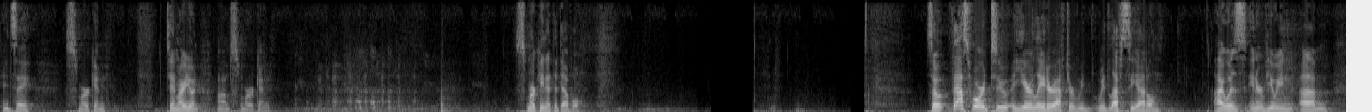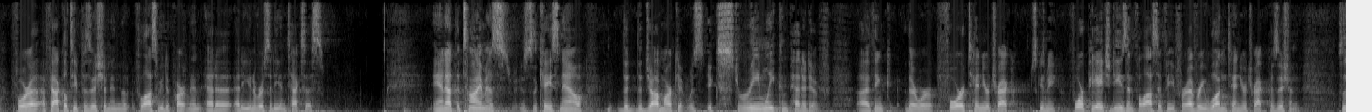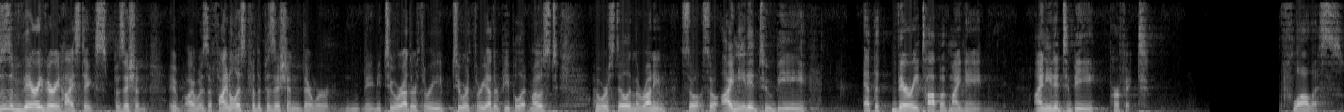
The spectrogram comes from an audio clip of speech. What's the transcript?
He'd say, smirking. Tim, how are you doing? I'm smirking. smirking at the devil. So, fast forward to a year later after we'd, we'd left Seattle, I was interviewing um, for a, a, faculty position in the philosophy department at a, at a university in Texas. And at the time, as is the case now, the, the job market was extremely competitive. Uh, I think there were four tenure track, excuse me, four PhDs in philosophy for every one tenure track position. So this is a very, very high stakes position. It, I was a finalist for the position. There were maybe two or other three, two or three other people at most who were still in the running. So, so I needed to be at the very top of my game. I needed to be perfect, flawless.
